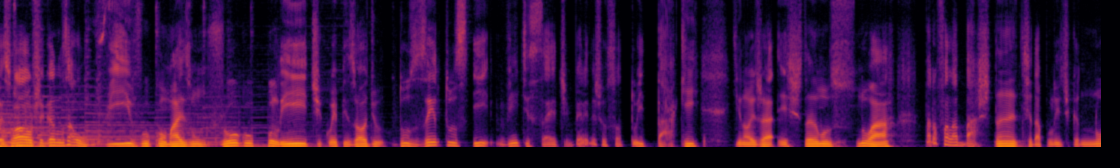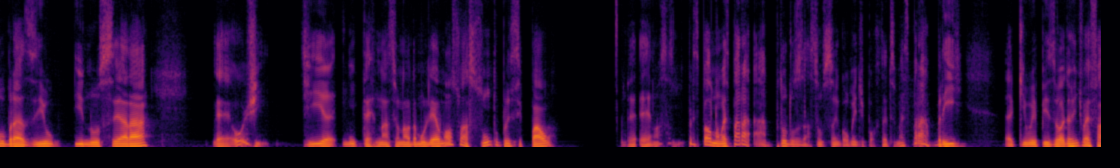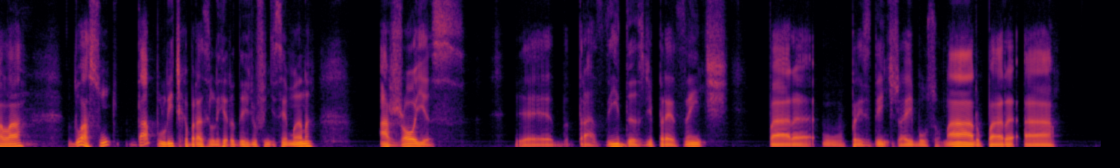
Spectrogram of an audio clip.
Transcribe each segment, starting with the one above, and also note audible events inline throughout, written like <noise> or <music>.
Pessoal, chegamos ao vivo com mais um Jogo Político, episódio 227. Peraí, deixa eu só twittar aqui que nós já estamos no ar para falar bastante da política no Brasil e no Ceará. É, hoje, Dia Internacional da Mulher, o nosso assunto principal é, é assunto principal não, mas para todos os assuntos são igualmente importantes, mas para abrir aqui o episódio, a gente vai falar do assunto da política brasileira desde o fim de semana, as joias é, trazidas de presente para o presidente Jair Bolsonaro, para a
